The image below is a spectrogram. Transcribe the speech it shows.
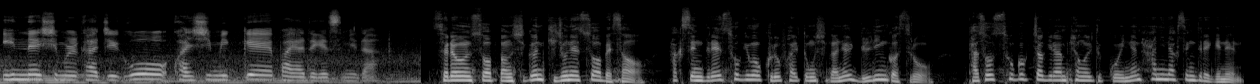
인내심을 가지고 관심 있게 봐야 되겠습니다. 새로운 수업 방식은 기존의 수업에서 학생들의 소규모 그룹 활동 시간을 늘린 것으로 다소 소극적이란 평을 듣고 있는 한인 학생들에게는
